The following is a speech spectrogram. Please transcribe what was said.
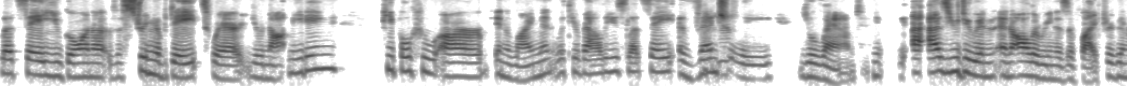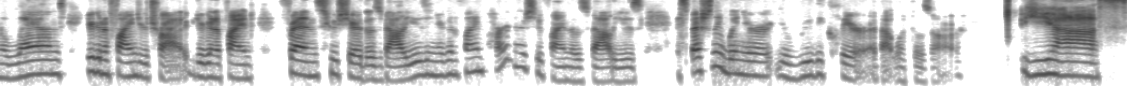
let's say, you go on a, a string of dates where you're not meeting people who are in alignment with your values, let's say, mm-hmm. eventually mm-hmm. you'll land. As you do in, in all arenas of life, you're going to land, you're going to find your tribe, you're going to find friends who share those values, and you're going to find partners who find those values, especially when you're you're really clear about what those are. Yes.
